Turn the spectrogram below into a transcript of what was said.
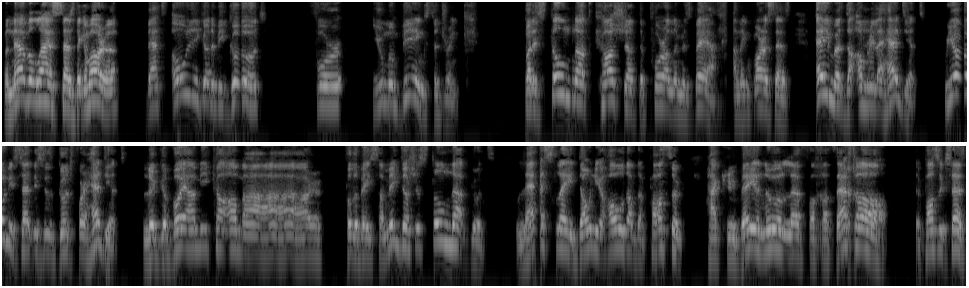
But nevertheless, says the Gemara, that's only going to be good for human beings to drink. But it's still not kosher to pour on the Mizbeach. And the Gemara says, Eimad the Amri Hedyet. We only said this is good for Hedyet. Legavoy Amika Amar. For the Beis Hamikdash is still not good. Leslie, don't you hold of the Pasuk, the Pasuk says,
